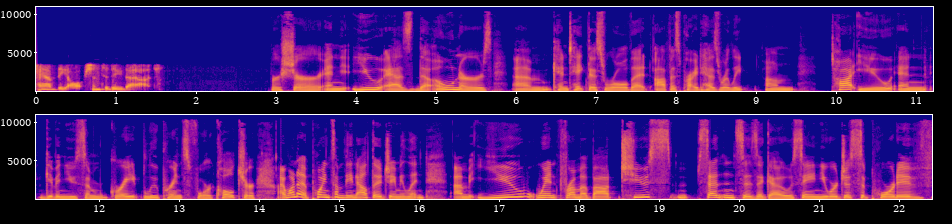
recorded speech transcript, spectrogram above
have the option to do that for sure. And you, as the owners, um, can take this role that Office Pride has really um, taught you and given you some great blueprints for culture. I want to point something out though, Jaimee Linton. Um, you went from about two s- sentences ago saying you were just supportive,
